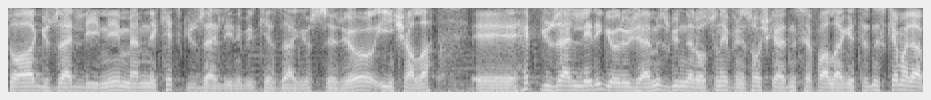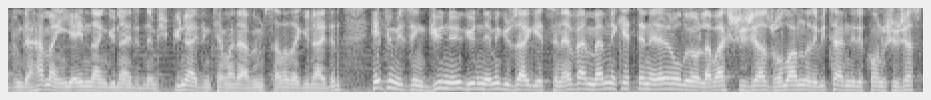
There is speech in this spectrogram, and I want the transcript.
Doğa güzelliğini, memleket güzelliğini bir kez daha gösteriyor. İnşallah e, hep güzelleri göreceğimiz günler olsun. Hepiniz hoş geldiniz, sefalar getirdiniz. Kemal abim de hemen yayından günaydın demiş. Günaydın Kemal abim, sana da günaydın. Hepimizin günü, gündemi güzel geçsin. Efendim memlekette neler oluyorla başlayacağız. Olanları, bitenleri konuşacağız.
